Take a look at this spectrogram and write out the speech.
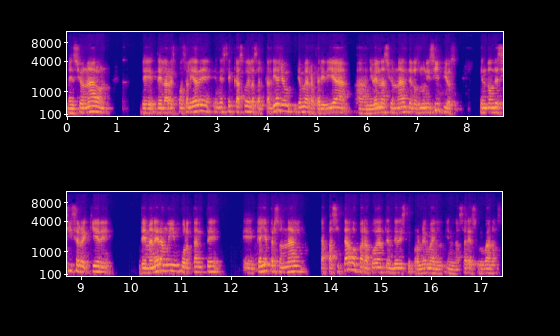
mencionaron de, de, la responsabilidad, de, en este caso, de las alcaldías. Yo, yo me referiría a nivel nacional de los municipios, en donde sí se requiere de manera muy importante eh, que haya personal capacitado para poder atender este problema en, en las áreas urbanas,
